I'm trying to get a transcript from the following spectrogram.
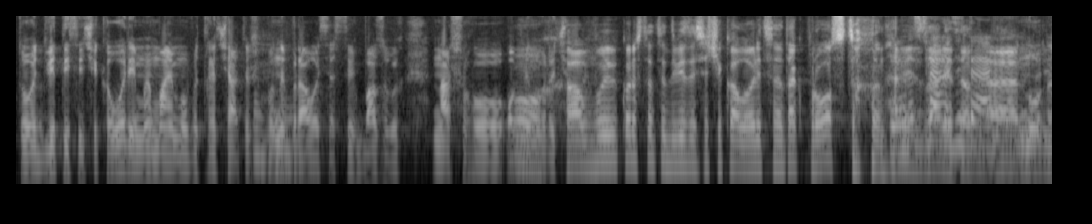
то дві тисячі калорій ми маємо витрачати, щоб вони бралися з цих базових нашого обміну Ох, а речовин. використати 2000 калорій це не так просто. Навіть в залі насправді там так. Е, Ну,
